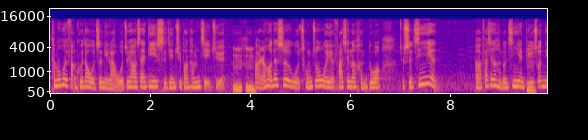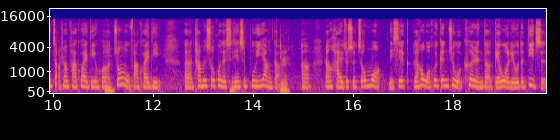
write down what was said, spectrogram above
他们会反馈到我这里来，我就要在第一时间去帮他们解决。嗯嗯啊，然后但是我从中我也发现了很多就是经验，啊，发现了很多经验，比如说你早上发快递或中午发快递，呃，他们收货的时间是不一样的。对。啊，然后还有就是周末哪些，然后我会根据我客人的给我留的地址，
